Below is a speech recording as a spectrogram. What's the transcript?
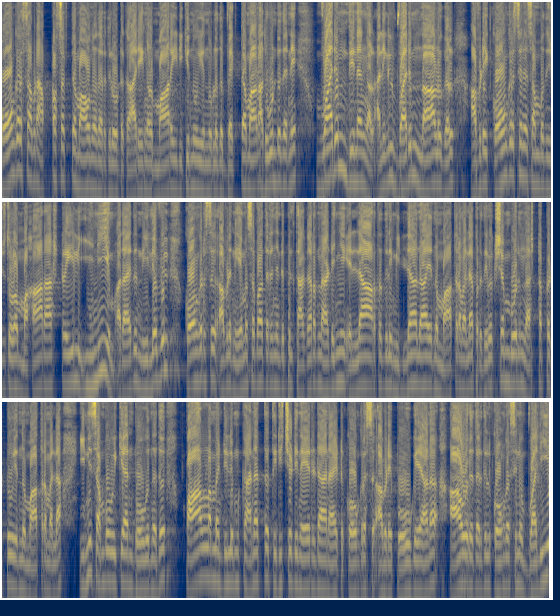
കോൺഗ്രസ് അവിടെ അപ്രസക്തമാവുന്ന തരത്തിലോട്ട് കാര്യങ്ങൾ മാറിയിരിക്കുന്നു എന്നുള്ളത് വ്യക്തമാണ്. അതുകൊണ്ട് തന്നെ വരും ദിനങ്ങൾ അല്ലെങ്കിൽ വരും നാളുകൾ അവിടെ കോൺഗ്രസിനെ സംബന്ധിച്ചിടത്തോളം മഹാരാഷ്ട്രയിൽ ഇനിയും അതായത് നിലവിൽ കോൺഗ്രസ് അവിടെ നിയമസഭാ തെരഞ്ഞെടുപ്പിൽ തകർന്നടിഞ്ഞ് എല്ലാ അർത്ഥത്തിലും ഇല്ലാതായെന്ന് മാത്രമല്ല പ്രതിപക്ഷം പോലും നഷ്ടപ്പെട്ടു എന്ന് മാത്രമല്ല ഇനി സംഭവിക്കാൻ പോകുന്നത് പാർലമെന്റിലും കനത്ത തിരിച്ചടി നേരിടാനായിട്ട് കോൺഗ്രസ് അവിടെ പോവുകയാണ്. ആ ഒരു തരത്തിൽ കോൺഗ്രസിന് വലിയ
